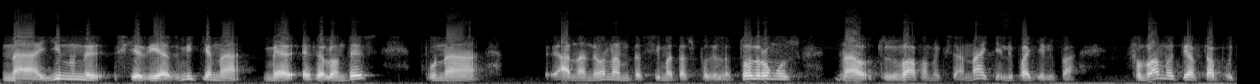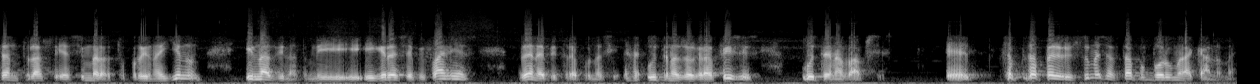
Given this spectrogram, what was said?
να γίνουν σχεδιασμοί και να με εθελοντές που να ανανεώναμε τα σήματα στους ποδηλατόδρομους, να τους βάφαμε ξανά κλπ. κλπ. Φοβάμαι ότι αυτά που ήταν τουλάχιστον για σήμερα το πρωί να γίνουν είναι αδύνατο. Οι υγρές επιφάνειες δεν επιτρέπουν να, ούτε να ζωγραφίσεις ούτε να βάψεις. Ε, θα, θα περιοριστούμε σε αυτά που μπορούμε να κάνουμε.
